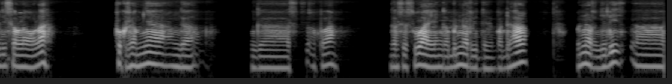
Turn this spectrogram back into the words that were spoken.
jadi seolah-olah programnya nggak nggak apa nggak sesuai nggak benar gitu ya padahal benar jadi eh,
